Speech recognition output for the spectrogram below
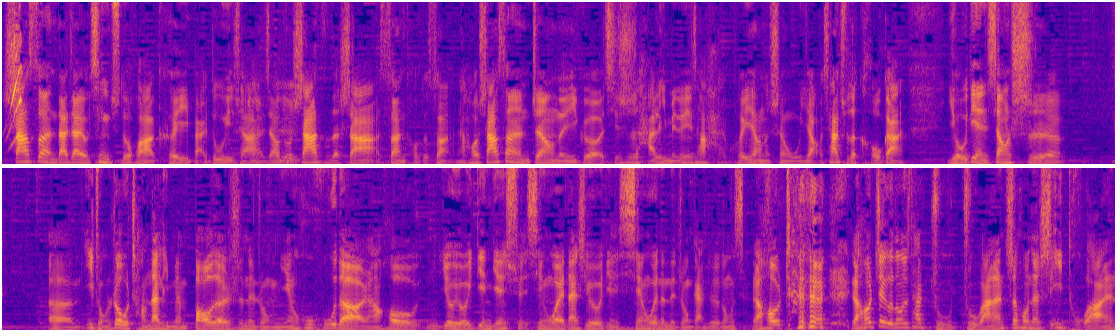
沙蒜大家有兴趣的话可以百度一下，叫做沙子的沙，蒜头的蒜。然后沙蒜这样的一个其实是海里面有点像海葵一样的生物，咬下去的口感有点像是。呃，一种肉肠在里面包的是那种黏糊糊的，然后又有一点点血腥味，但是又有点鲜味的那种感觉的东西。然后，然后这个东西它煮煮完了之后呢，是一团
